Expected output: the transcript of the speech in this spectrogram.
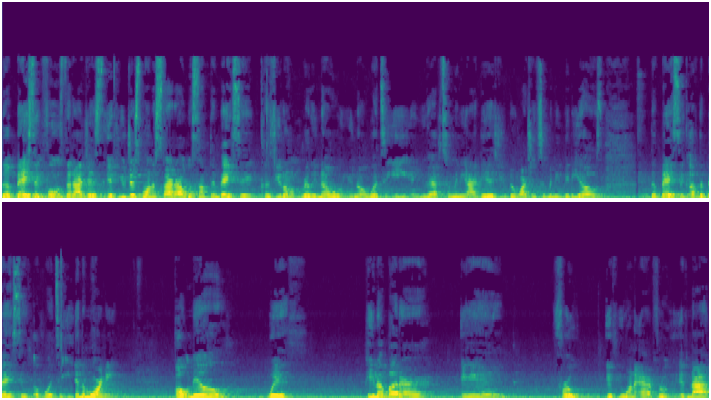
The basic foods that I just, if you just want to start out with something basic because you don't really know, you know, what to eat and you have too many ideas, you've been watching too many videos. The basic of the basic of what to eat in the morning. Oatmeal with peanut butter and fruit if you want to add fruit. If not,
